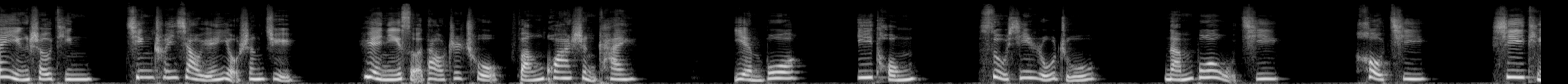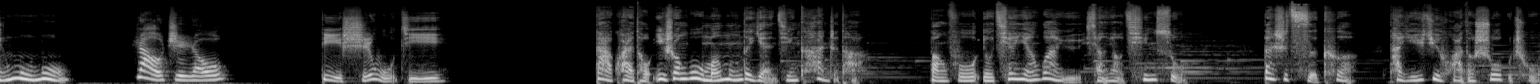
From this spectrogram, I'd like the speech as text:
欢迎收听青春校园有声剧《愿你所到之处繁花盛开》，演播：伊童，素心如竹，南波五七，后期：西亭木木，绕指柔。第十五集，大块头一双雾蒙蒙的眼睛看着他，仿佛有千言万语想要倾诉，但是此刻。他一句话都说不出，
